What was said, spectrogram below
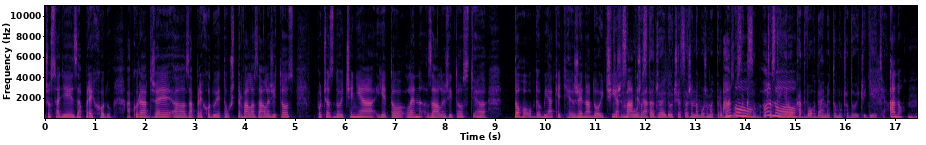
čo sa deje za prechodu. Akurát, že za prechodu je to už trvalá záležitosť, počas dojčenia je to len záležitosť toho obdobia, keď žena dojčí. Čiže sa môže teda... stať, že aj dojčia sa žena môže mať problém ano, so sexom. Počas ano. tých roka, dvoch, dajme tomu, čo dojčí dieťa. Áno, mhm.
